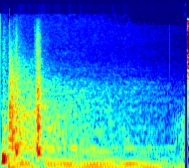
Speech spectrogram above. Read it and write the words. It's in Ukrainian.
you.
